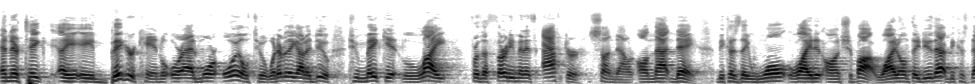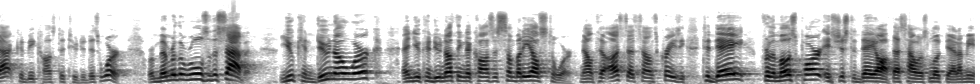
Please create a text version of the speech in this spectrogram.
And they take a, a bigger candle or add more oil to it, whatever they got to do to make it light for the 30 minutes after sundown on that day because they won't light it on Shabbat. Why don't they do that? Because that could be constituted as work. Remember the rules of the Sabbath. You can do no work, and you can do nothing that causes somebody else to work. Now, to us, that sounds crazy. Today, for the most part, it's just a day off. That's how it's looked at. I mean,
